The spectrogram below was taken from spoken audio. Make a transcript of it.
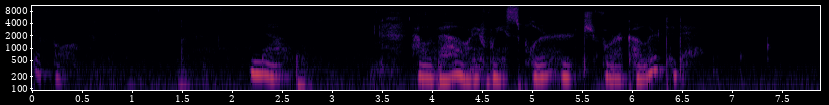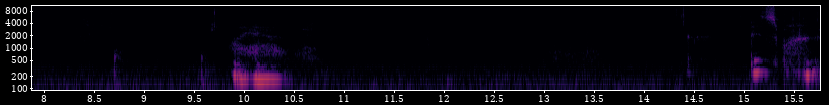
Beautiful. Now, how about if we splurge for a color today? I have this one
